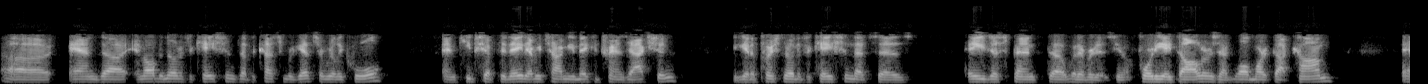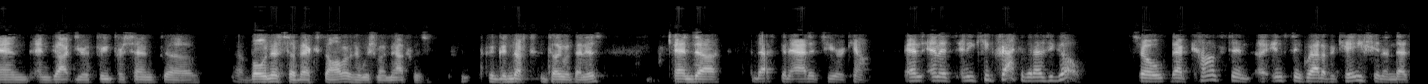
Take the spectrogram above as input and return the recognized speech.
and and all the notifications that the customer gets are really cool and keeps you up to date. Every time you make a transaction, you get a push notification that says hey, you just spent uh, whatever it is, you know, $48 at walmart.com and, and got your 3% uh, bonus of X dollars. I wish my math was good enough to tell you what that is. And, uh, and that's been added to your account. And, and, it's, and you keep track of it as you go. So that constant uh, instant gratification and that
